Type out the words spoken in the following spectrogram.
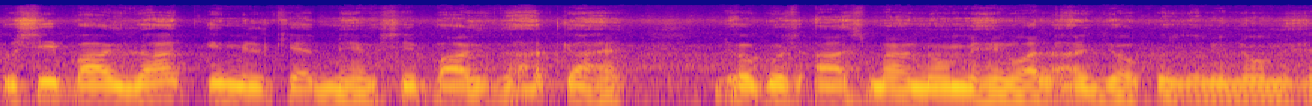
اسی کاغذات کی ملکیت میں اسی کاغذات کا ہے جو کچھ آسمانوں میں ہے والا جو کچھ زمینوں میں ہے۔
